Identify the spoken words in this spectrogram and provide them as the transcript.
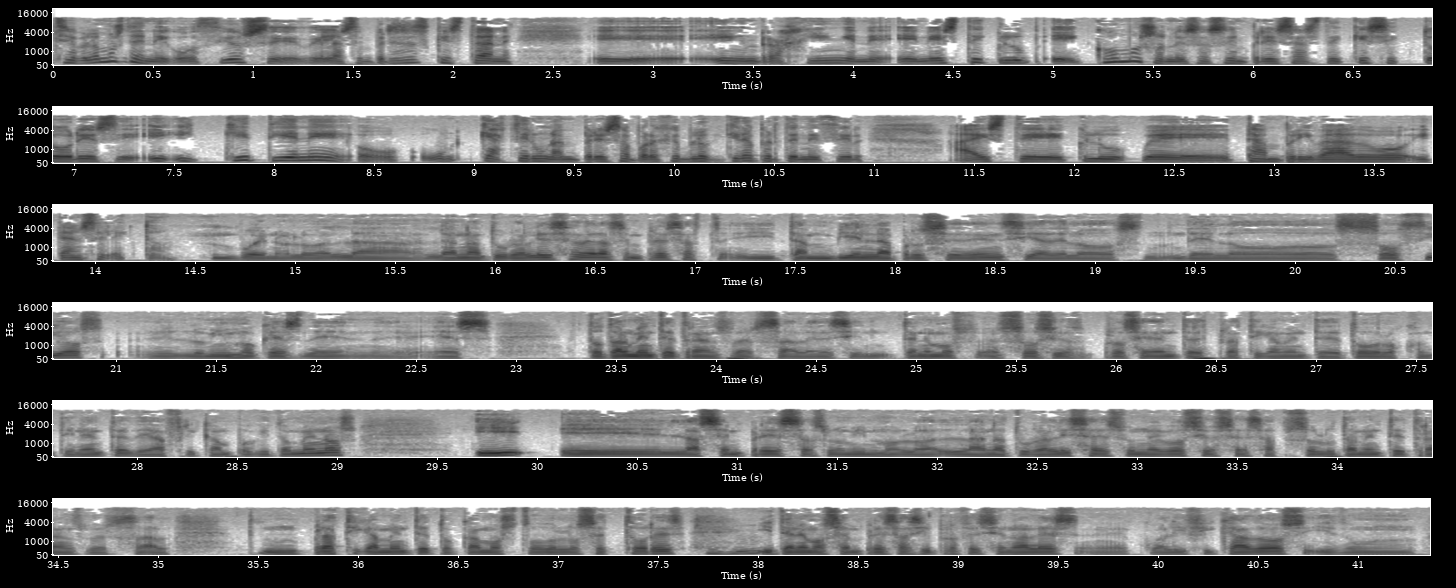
si hablamos de negocios, de las empresas que están en Rajín, en, este club, ¿cómo son esas empresas? ¿De qué sectores? ¿Y, qué tiene que hacer una empresa, por ejemplo, que quiera pertenecer a este club tan privado y tan selecto? Bueno, la, naturaleza de las empresas y también la procedencia de los, de los socios, eh, lo mismo que es, de, es totalmente transversal. Es decir, tenemos socios procedentes prácticamente de todos los continentes, de África un poquito menos, y eh, las empresas lo mismo. La, naturaleza de sus negocios es absolutamente transversal. Mm, prácticamente tocamos todos los sectores y tenemos empresas y profesionales eh, cualificados y de un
